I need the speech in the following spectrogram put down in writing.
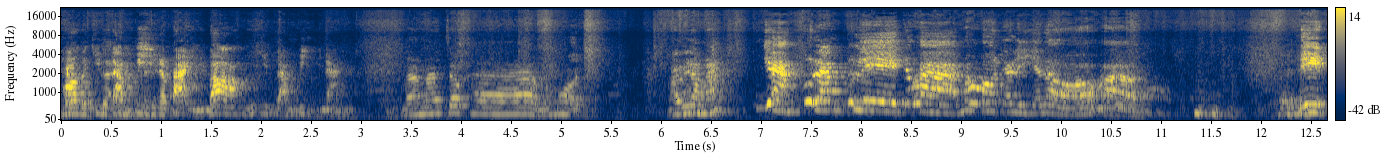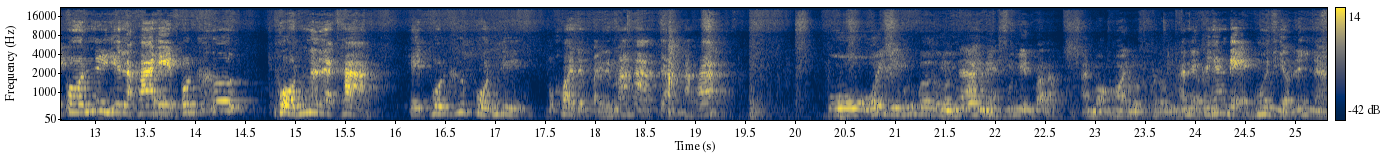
เท่ากับกินตามปีนะป้าอีบ้ามึงกินตามปีนั่นมามาเจ้าค่ะมาหอดมาไม่ต้องไหมอย่างทุลักทุเลเจ้าค่ะมาหอดอะไรอย่าหรอค่ะ เหตุผลนี่แหละค่ะ เหตุผลคือผลนั่นแหละค่ะ เหตุผลคือผลดีบ่ค่อยได้ไปได้มาหากันนะคะ โอ้ยนี่มึงเบิ่งเห็นได้ไหมมึงเห็นป่ะล่ะอันมองห้อยรถพะโลงอันนี้ก็ยังแดดมือเดียวได้นะ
